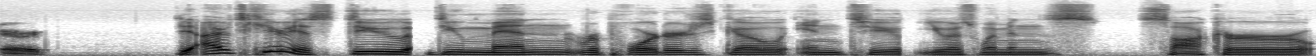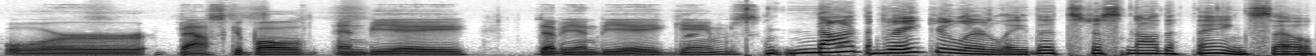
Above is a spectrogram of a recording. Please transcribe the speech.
Eric? I was curious, do do men reporters go into US women's soccer or basketball, NBA, WNBA games? Not regularly. That's just not a thing. So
